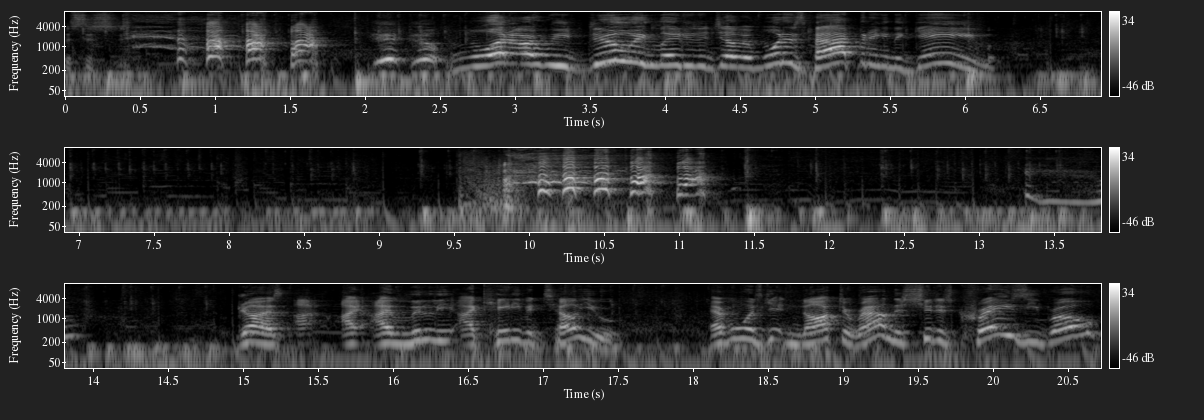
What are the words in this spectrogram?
This is... what are we doing, ladies and gentlemen? What is happening in the game? Guys, I, I, I literally, I can't even tell you. Everyone's getting knocked around. This shit is crazy, bro.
